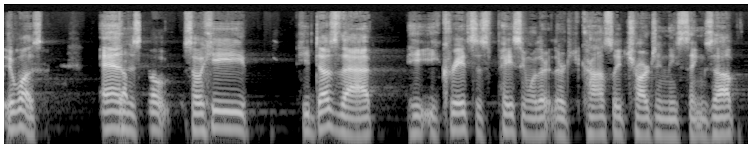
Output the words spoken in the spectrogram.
It was. And yep. so so he he does that. He he creates this pacing where they're, they're constantly charging these things up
